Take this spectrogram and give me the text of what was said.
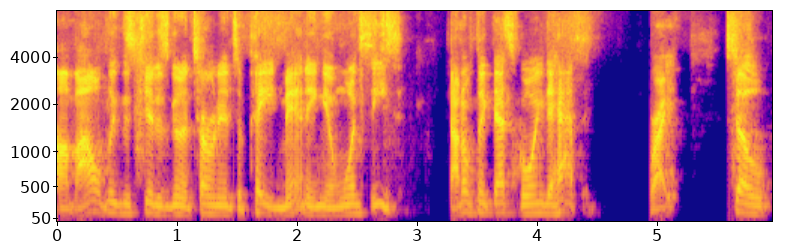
Um, I don't think this kid is going to turn into Peyton Manning in one season. I don't think that's going to happen, right? So,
